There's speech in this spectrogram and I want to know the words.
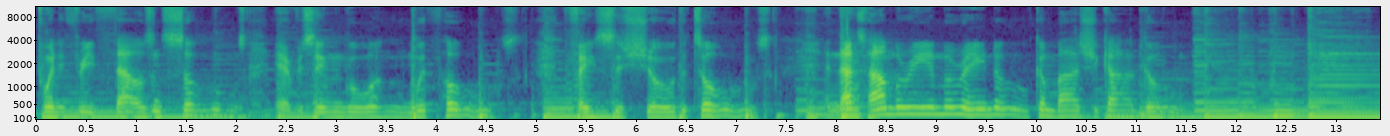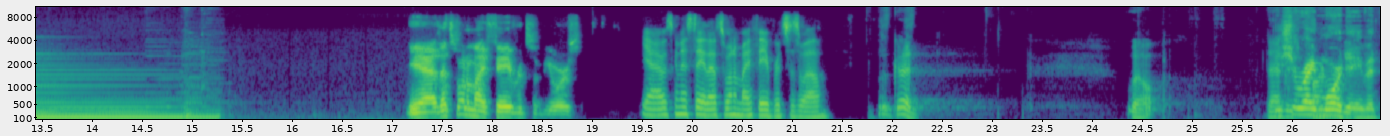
23,000 souls, every single one with holes. The faces show the toes, and that's how Maria Moreno come by Chicago. Yeah, that's one of my favorites of yours. Yeah, I was gonna say that's one of my favorites as well. Well, good. Well, that You is should write more, David.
